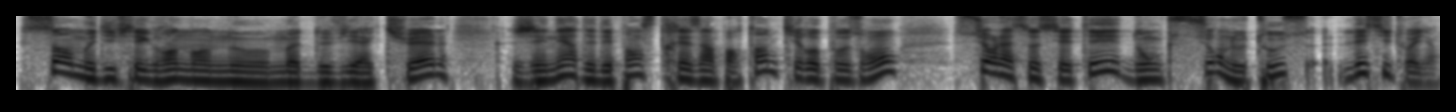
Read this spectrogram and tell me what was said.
sans modifier grandement nos mode de vie actuel génère des dépenses très importantes qui reposeront sur la société, donc sur nous tous, les citoyens.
